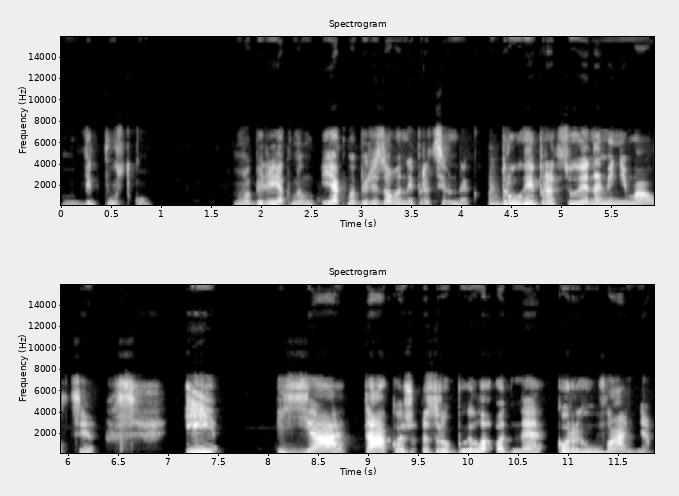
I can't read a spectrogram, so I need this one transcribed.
відпустку як мобілізований працівник. Другий працює на мінімалці. І я також зробила одне коригування.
